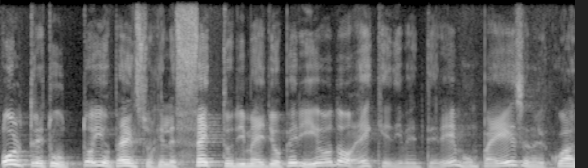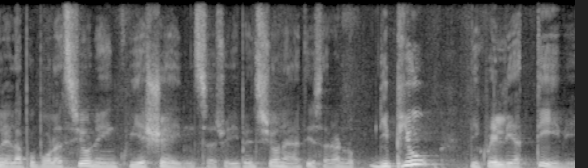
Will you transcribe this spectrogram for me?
Oltretutto io penso che l'effetto di medio periodo è che diventeremo un paese nel quale la popolazione in quiescenza, cioè i pensionati, saranno di più di quelli attivi.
